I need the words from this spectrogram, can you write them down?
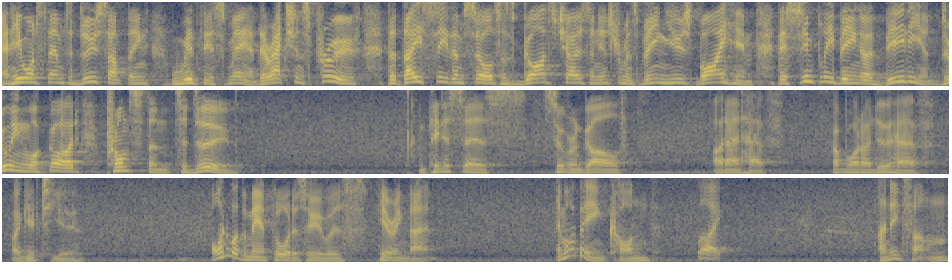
And he wants them to do something with this man. Their actions prove that they see themselves as God's chosen instruments being used by him. They're simply being obedient, doing what God prompts them to do. And Peter says, Silver and gold I don't have, but what I do have, I give to you. I wonder what the man thought as he was hearing that. Am I being conned? Like, I need something.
